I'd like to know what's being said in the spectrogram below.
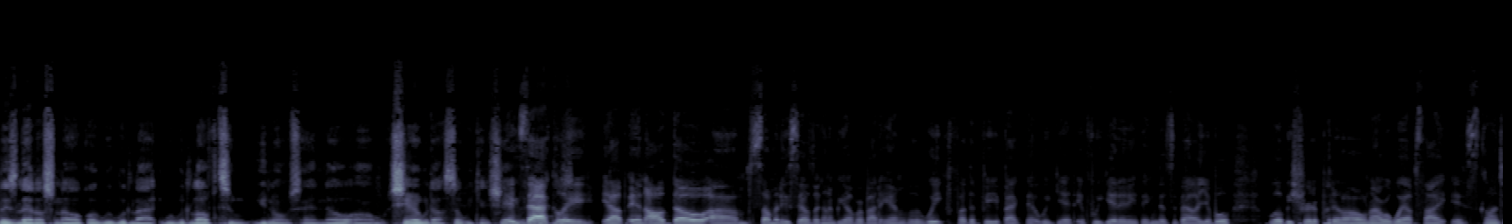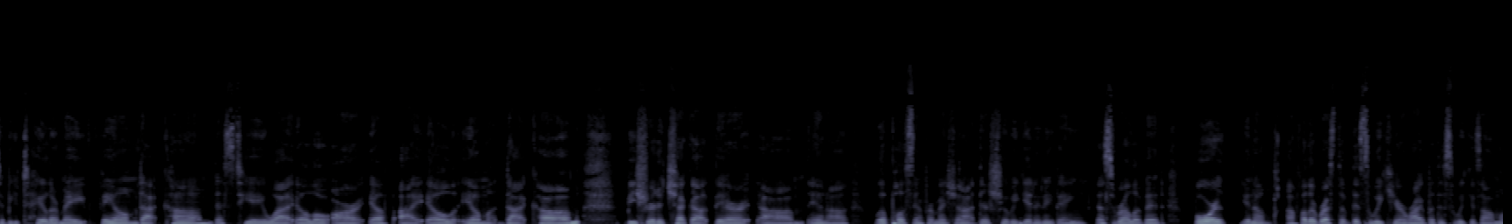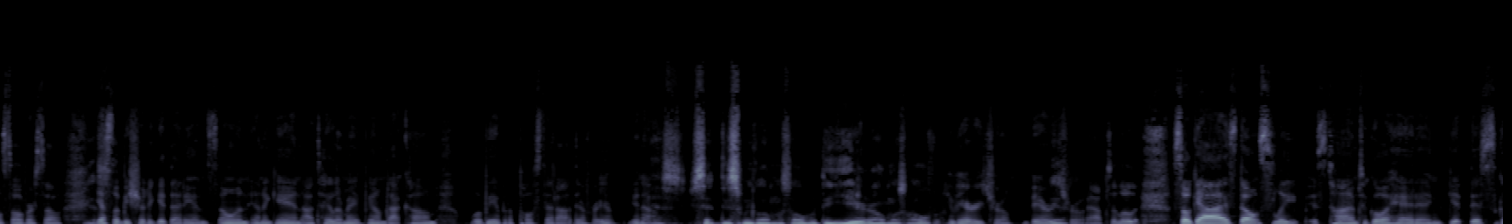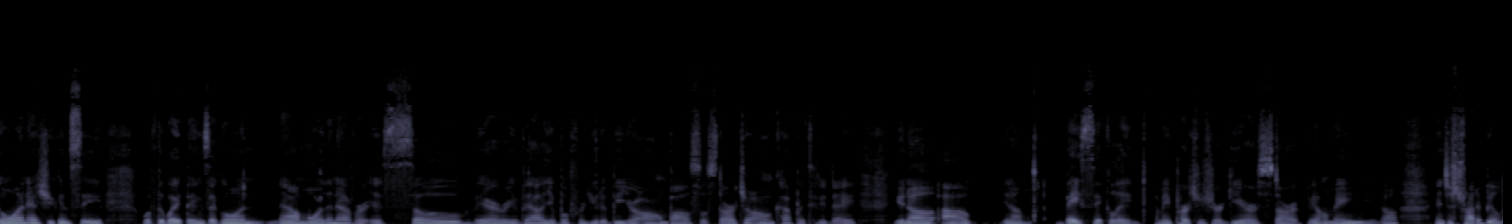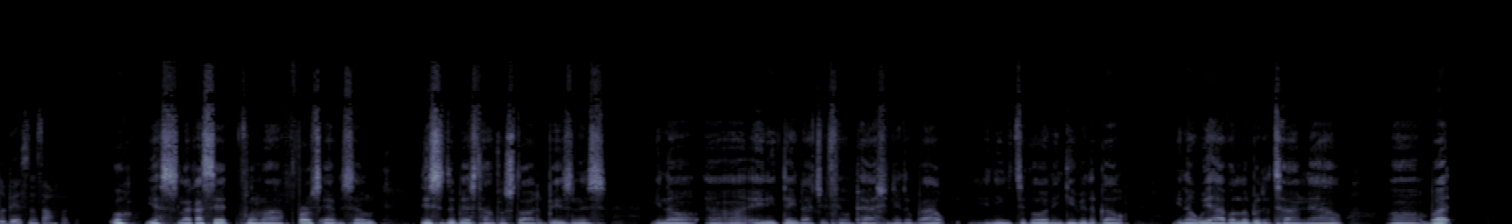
please let us know because we would like we would love to you know saying know um, share with us so we can share. Exactly. Yep. And although um, some of these sales are going to be over by the end of the week, for the feedback that we get, if we get anything that's valuable, we'll be sure to put it on our website. It's going to be taylormadefilm.com. That's T A Y L O R F I L M.com. Be sure to check out there, um, and uh, we'll post information out there should we get anything that's relevant for you know uh, for the rest of this week here, right? But this week is almost over, so yes, yes so be sure to get that in soon. And again, uh, taylormadefilm.com. We'll be able to post that out there for you. You know, yes, you said this week almost over, the year almost over. Very true, very yeah. true, absolutely. So guys, don't sleep. It's time to go ahead and get this going. As you can see, with the way things are going now, more than ever, it's so very valuable for you to be your own boss. So start your own company today. You know, uh, you know, basically, I mean, purchase your gear, start filming, you know, and just try to build a business off of it. Oh, yes. Like I said from my first episode, this is the best time to start a business. You know, uh, anything that you feel passionate about, you need to go in and give it a go. You know, we have a little bit of time now, uh, but,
